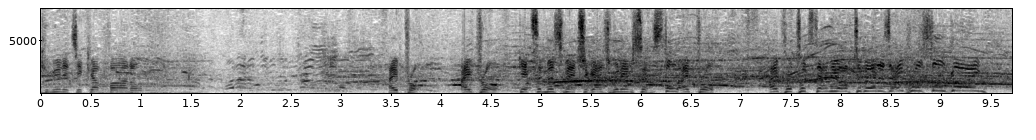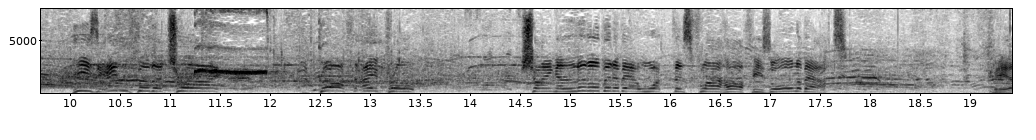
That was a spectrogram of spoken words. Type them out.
Community Cup final. April. April gets a mismatch against Williamson. Still April. April puts down the afterburners. April still going. He's in for the try. Garth April showing a little bit about what this fly half is all about. Clear.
